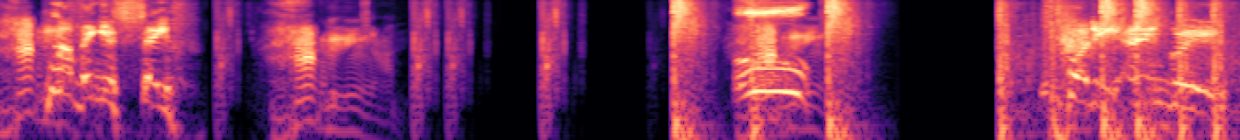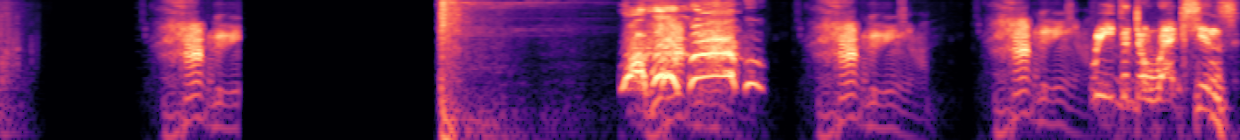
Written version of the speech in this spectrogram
Nothing is safe! Ooh! Buddy angry! Read the directions!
